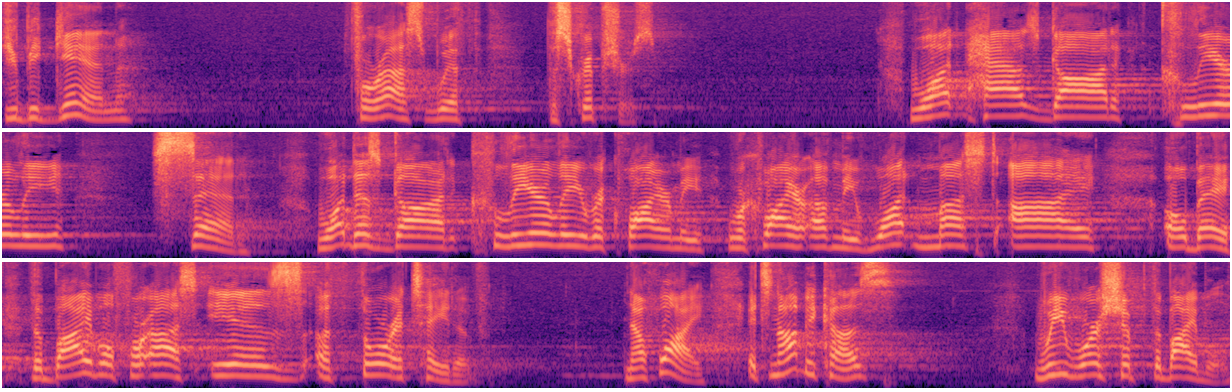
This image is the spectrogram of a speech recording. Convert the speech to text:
you begin for us with the scriptures. What has God clearly said? What does God clearly require me require of me? What must I obey? The Bible for us is authoritative. Now why? It's not because we worship the Bible.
